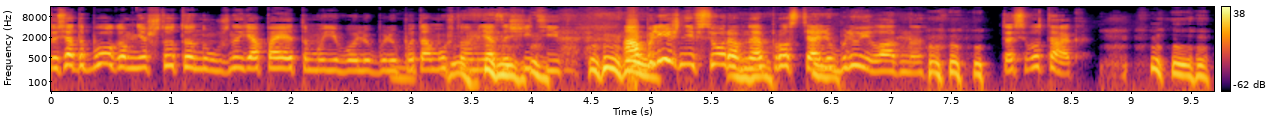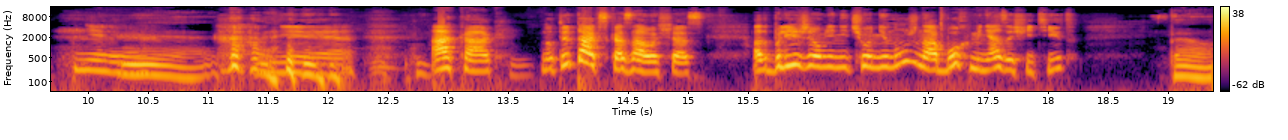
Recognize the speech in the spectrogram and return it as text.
То есть от Бога мне что-то нужно, я поэтому его люблю, потому что он меня защитит. А ближний все равно, я просто тебя люблю и ладно. То есть вот так. Не, Не. А как? Ну ты так сказала сейчас. От ближнего мне ничего не нужно, а Бог меня защитит. Да.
